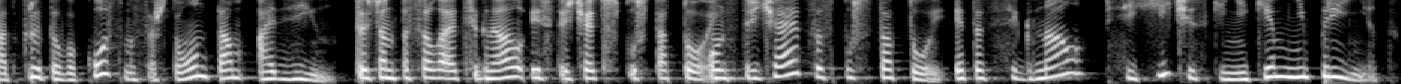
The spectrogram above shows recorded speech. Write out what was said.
открытого космоса, что он там один. То есть он посылает сигнал и встречается с пустотой. Он встречается с пустотой. Этот сигнал психически никем не принят.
